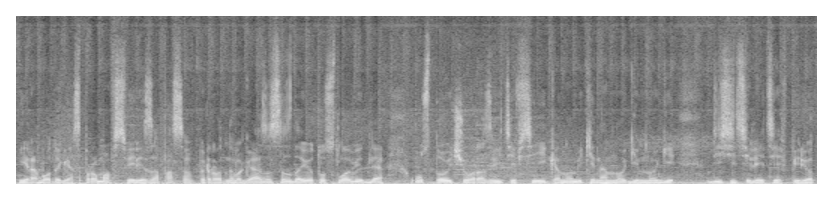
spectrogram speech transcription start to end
И работа «Газпрома» в сфере запасов природного газа создает условия для устойчивого развития всей экономики на многие-многие десятилетия вперед,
